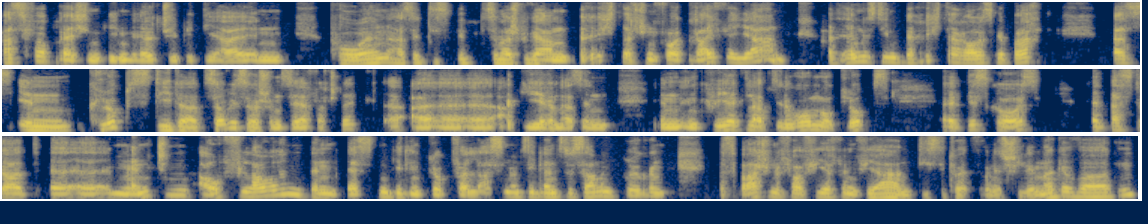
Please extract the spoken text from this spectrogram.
Hassverbrechen gegen LGBTI in Polen. Also das gibt zum Beispiel, wir haben einen Bericht, das schon vor drei, vier Jahren hat Amnesty einen Bericht herausgebracht, dass in Clubs, die dort sowieso schon sehr versteckt äh, äh, äh agieren, also in, in, in Queer Clubs, in Homo Clubs, äh, Discos, dass dort äh, äh, Menschen auflauern, den Gästen, die den Club verlassen und sie dann zusammenprügeln. Das war schon vor vier, fünf Jahren. Die Situation ist schlimmer geworden.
